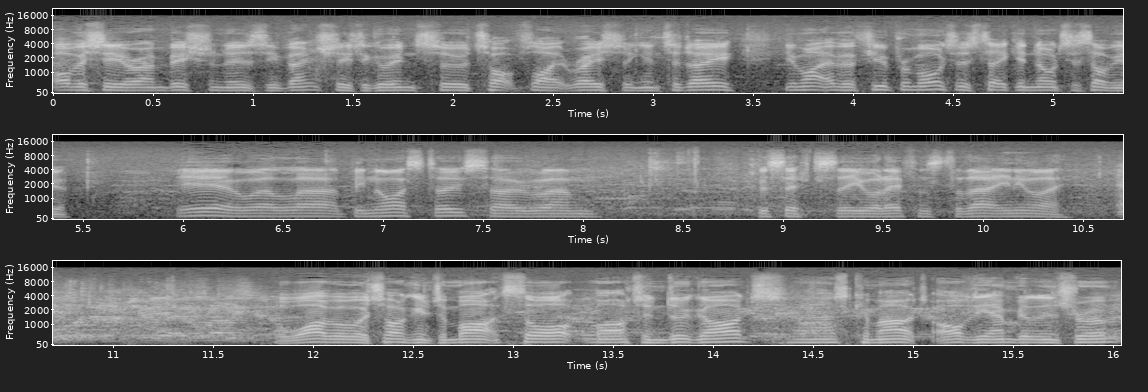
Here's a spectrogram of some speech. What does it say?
Obviously, your ambition is eventually to go into top flight racing, and today you might have a few promoters taking notice of you. Yeah, well, uh, it'd be nice too. So um, just have to see what happens today, anyway. Well, while we were talking to Mark Thorpe, Martin Dugard has come out of the ambulance room.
